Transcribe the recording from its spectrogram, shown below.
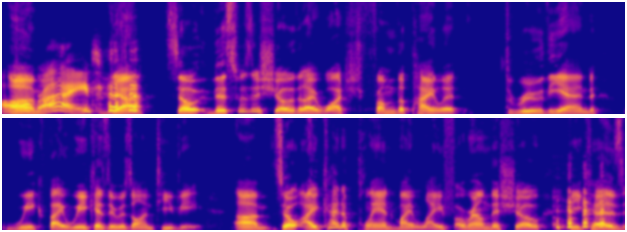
All Um, right. yeah. So this was a show that I watched from the pilot through the end, week by week as it was on TV. Um, so I kind of planned my life around this show because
